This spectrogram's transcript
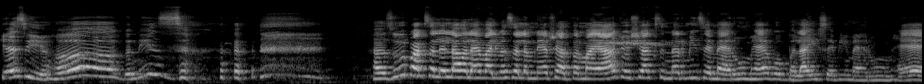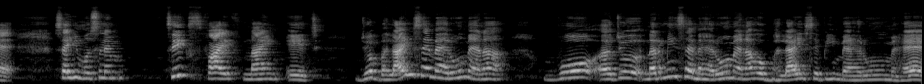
कैसी हो? गनीस हजूर पाक सल्लल्लाहु अलैहि वसल्लम ने अरशाद फरमाया, जो शख्स नरमी से महरूम है, वो भलाई से भी महरूम है। सही मुस्लिम सिक्स फाइव नाइन एट जो भलाई से महरूम है ना, वो, जो नरमी से महरूम है ना, वो भलाई से भी महरूम है।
